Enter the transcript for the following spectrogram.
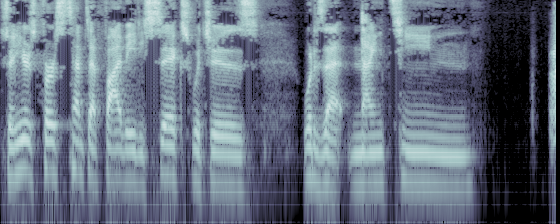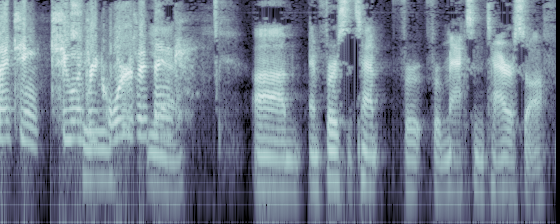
So here's first attempt at 586, which is, what is that, 19, Nineteen two and three quarters, I yeah. think. um, and first attempt for, for Maxim Tarasov.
